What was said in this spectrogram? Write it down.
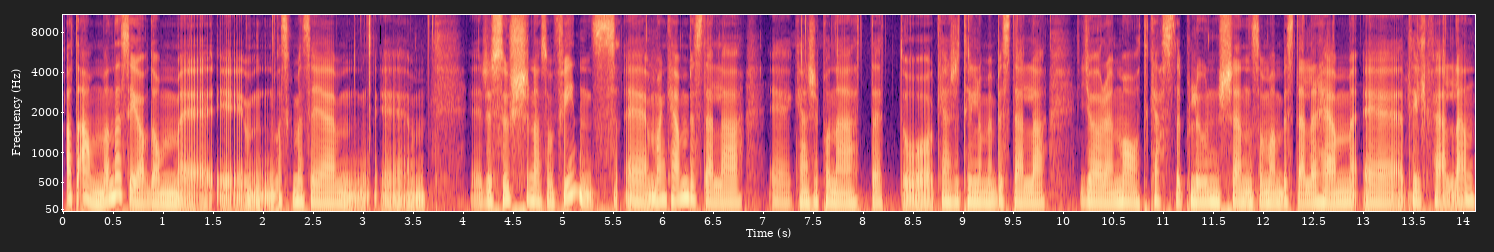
att använda sig av de eh, eh, vad ska man säga, eh, resurserna som finns. Eh, man kan beställa eh, kanske på nätet och kanske till och med beställa, göra en matkasse på lunchen som man beställer hem eh, till kvällen.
